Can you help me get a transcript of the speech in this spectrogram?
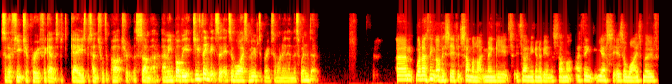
sort of future-proof against Guéhi's potential departure at the summer. I mean, Bobby, do you think it's a, it's a wise move to bring someone in in this window? Um, well, I think obviously if it's someone like Mengi, it's it's only going to be in the summer. I think yes, it is a wise move,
